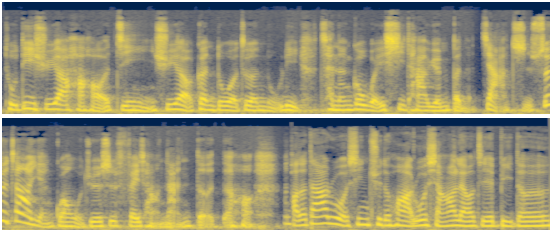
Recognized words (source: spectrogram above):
土地需要好好的经营，需要更多的这个努力才能够维。维系它原本的价值，所以这样的眼光我觉得是非常难得的哈。好的，大家如果有兴趣的话，如果想要了解彼得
